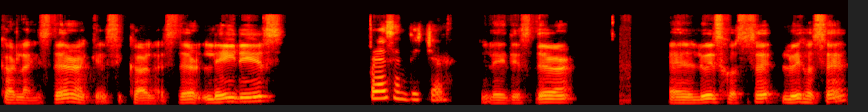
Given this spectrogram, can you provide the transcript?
Carla is there. I can see Carla is there. Ladies. Present teacher. Ladies there. Uh, Luis Jose. Luis Jose.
